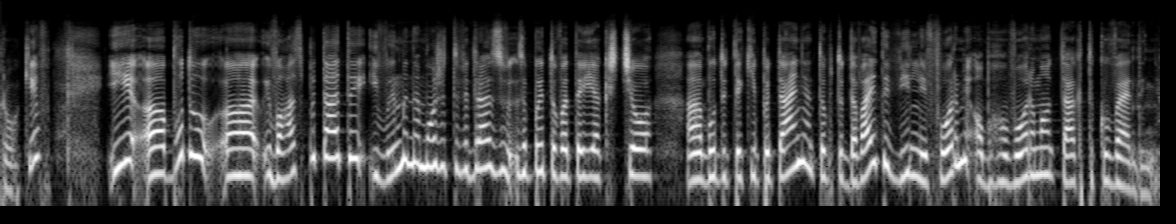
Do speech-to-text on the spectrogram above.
років. І е, буду е, і вас питати, і ви мене можете відразу запитувати, якщо е, будуть такі питання. Тобто, давайте в вільній формі обговоримо тактику ведення.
